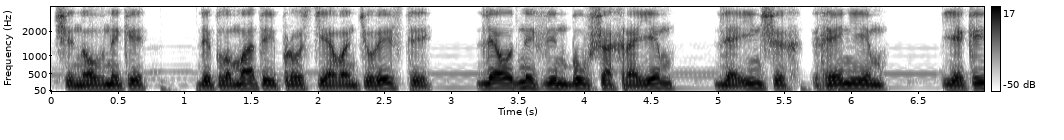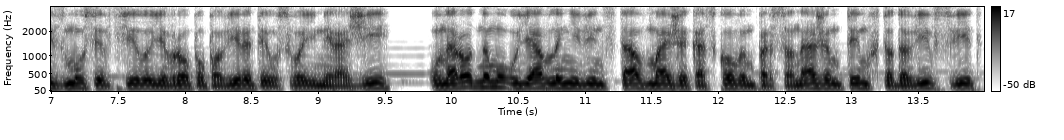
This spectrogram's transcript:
чиновники, дипломати й прості авантюристи. Для одних він був шахраєм, для інших генієм, який змусив цілу Європу повірити у свої міражі. У народному уявленні він став майже казковим персонажем тим, хто довів світ.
